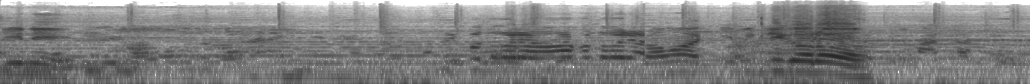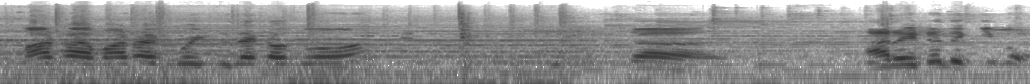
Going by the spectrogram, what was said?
চিনি। মামা, কি বিক্রি করো? মাঠা মাঠা কই দেখাও তো মামা। আচ্ছা। আর এটাতে কি ব-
